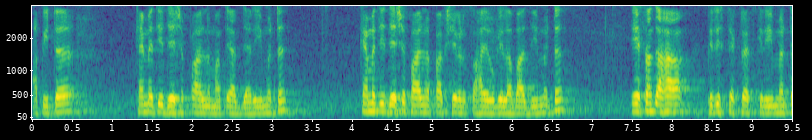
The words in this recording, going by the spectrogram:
අපිට කැමැති දේශපාලන මතයක් දැරීමට කැමැති දේශපාලන පක්ෂයකට සහයෝගය ලබා දීමට ඒ සඳහා පිරිස් එක් රැස් කිරීමට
